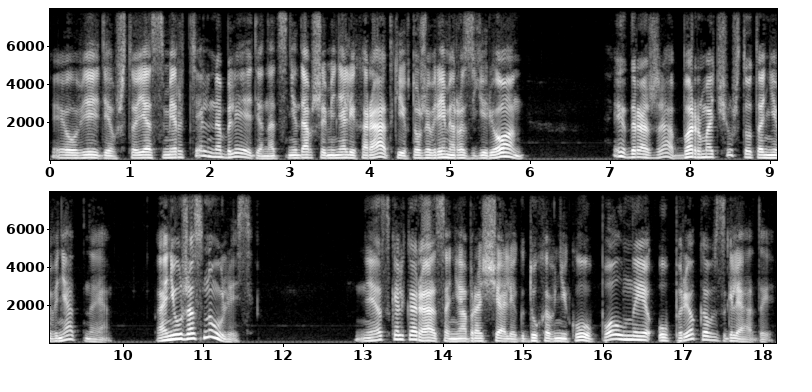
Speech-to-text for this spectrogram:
И увидев, что я смертельно бледен от снедавшей меня лихорадки и в то же время разъярен, и дрожа, бормочу что-то невнятное, они ужаснулись. Несколько раз они обращали к духовнику полные упреков взгляды,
